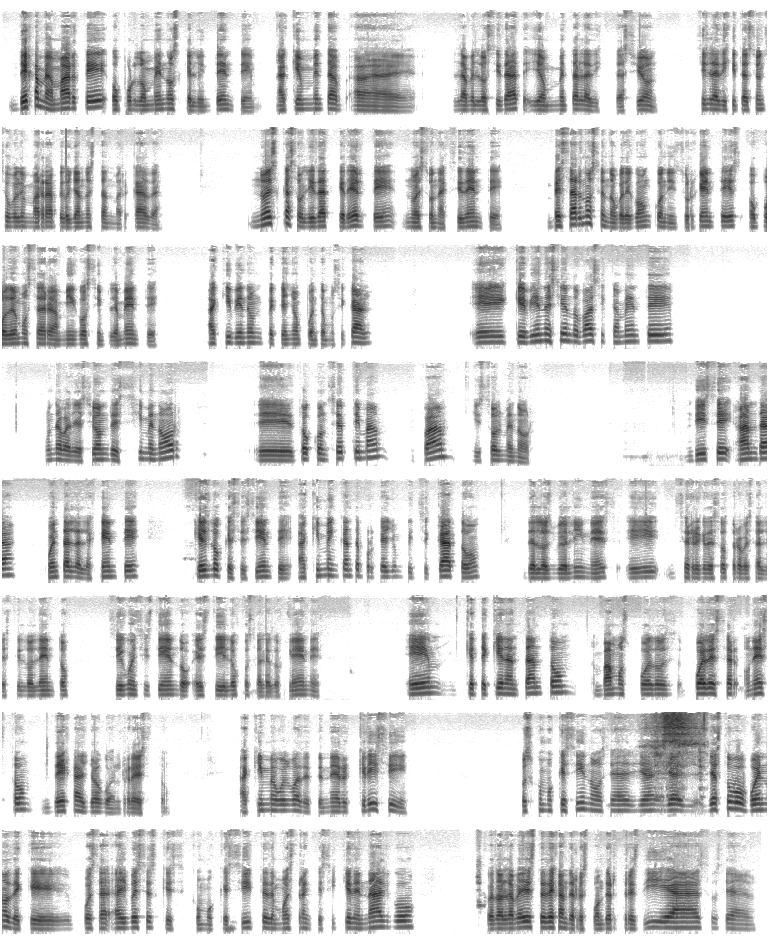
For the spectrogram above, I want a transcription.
Déjame amarte, o por lo menos que lo intente. Aquí aumenta ah, la velocidad y aumenta la digitación. Si la digitación se vuelve más rápido, ya no es tan marcada. No es casualidad quererte, no es un accidente. Besarnos en Obregón con insurgentes o podemos ser amigos simplemente. Aquí viene un pequeño puente musical eh, que viene siendo básicamente una variación de si menor, eh, do con séptima, fa y sol menor. Dice, anda, cuéntale a la gente qué es lo que se siente. Aquí me encanta porque hay un pizzicato de los violines y se regresa otra vez al estilo lento. Sigo insistiendo, estilo José Alfredo Jiménez. Em, que te quieran tanto, vamos, puedo, puedes ser honesto, deja yo hago el resto. Aquí me vuelvo a detener, Crisi. Pues como que sí, ¿no? O sea, ya, ya, ya estuvo bueno de que, pues ha- hay veces que como que sí te demuestran que sí quieren algo, pero a la vez te dejan de responder tres días, o sea,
